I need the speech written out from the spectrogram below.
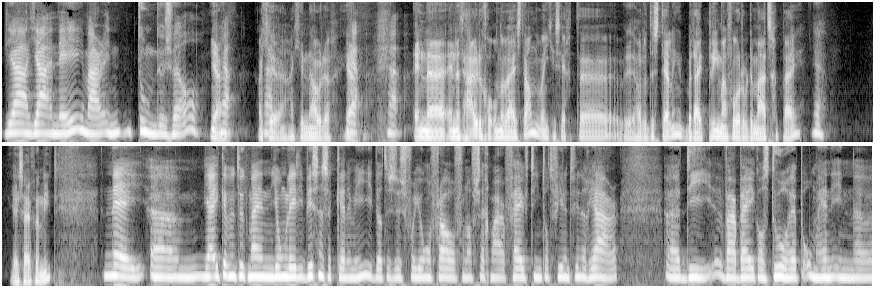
ja, ja en nee, maar in, toen dus wel. Ja, ja. Had, je, ja. had je nodig. Ja. Ja. En, uh, en het huidige onderwijs dan? Want je zegt, uh, we hadden de stelling, het bereidt prima voor op de maatschappij. Ja. Jij zei van niet? Nee, um, ja, ik heb natuurlijk mijn Young Lady Business Academy. Dat is dus voor jonge vrouwen vanaf zeg maar 15 tot 24 jaar. eh, die, waarbij ik als doel heb om hen in eh,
